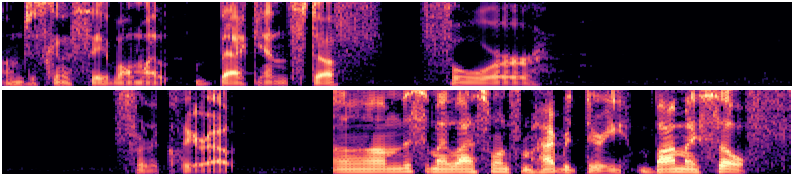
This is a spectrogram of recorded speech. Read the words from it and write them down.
I'm just gonna save all my back end stuff for for the clear out. Um, this is my last one from Hybrid Theory by myself.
